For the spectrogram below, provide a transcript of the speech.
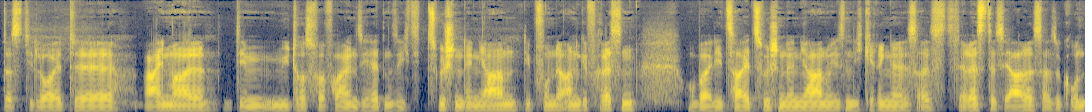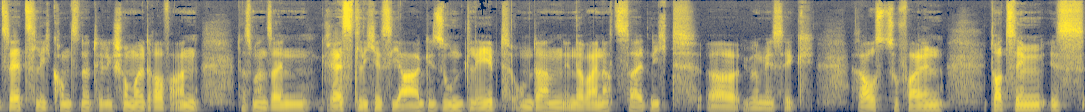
dass die Leute einmal dem Mythos verfallen, sie hätten sich zwischen den Jahren die Pfunde angefressen, wobei die Zeit zwischen den Jahren wesentlich geringer ist als der Rest des Jahres. Also grundsätzlich kommt es natürlich schon mal darauf an, dass man sein restliches Jahr gesund lebt, um dann in der Weihnachtszeit nicht äh, übermäßig rauszufallen. Trotzdem ist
